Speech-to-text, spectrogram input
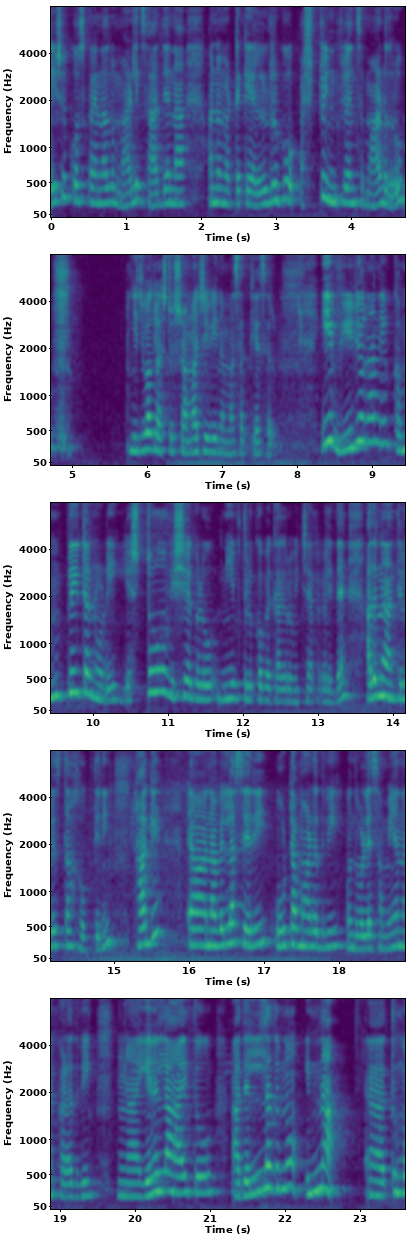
ದೇಶಕ್ಕೋಸ್ಕರ ಏನಾದರೂ ಮಾಡ್ಲಿಕ್ಕೆ ಸಾಧ್ಯನಾ ಅನ್ನೋ ಮಟ್ಟಕ್ಕೆ ಎಲ್ರಿಗೂ ಅಷ್ಟು ಇನ್ಫ್ಲುಯೆನ್ಸ್ ಮಾಡಿದ್ರು. ನಿಜವಾಗ್ಲೂ ಅಷ್ಟು ಶ್ರಮಜೀವಿ ನಮ್ಮ ಸತ್ಯ ಸರ್. ಈ ವಿಡಿಯೋನ ನೀವು ಕಂಪ್ಲೀಟಾಗಿ ನೋಡಿ, ಎಷ್ಟೋ ವಿಷಯಗಳು ನೀವು ತಿಳ್ಕೊಬೇಕಾಗಿರೋ ವಿಚಾರಗಳಿದೆ. ಅದನ್ನು ನಾನು ತಿಳಿಸ್ತಾ ಹೋಗ್ತೀನಿ. ಹಾಗೆ ನಾವೆಲ್ಲ ಸೇರಿ ಊಟ ಮಾಡಿದ್ವಿ, ಒಂದು ಒಳ್ಳೆ ಸಮಯನ ಕಳೆದ್ವಿ. ಏನೆಲ್ಲ ಆಯಿತು? ಅದೆಲ್ಲದನ್ನು ಇನ್ನೂ ತುಂಬ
